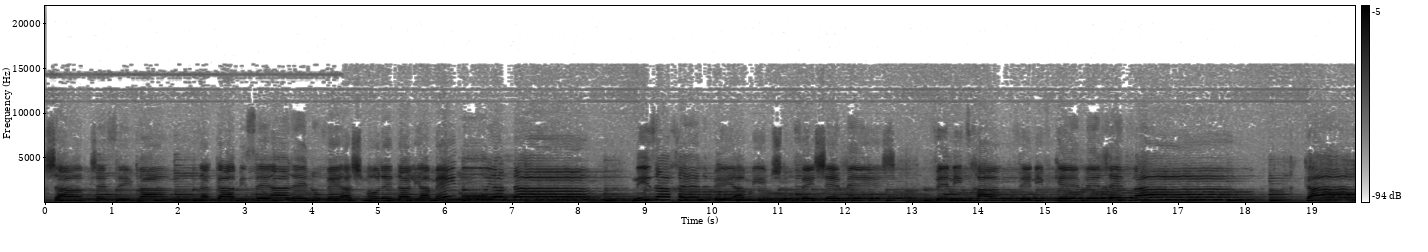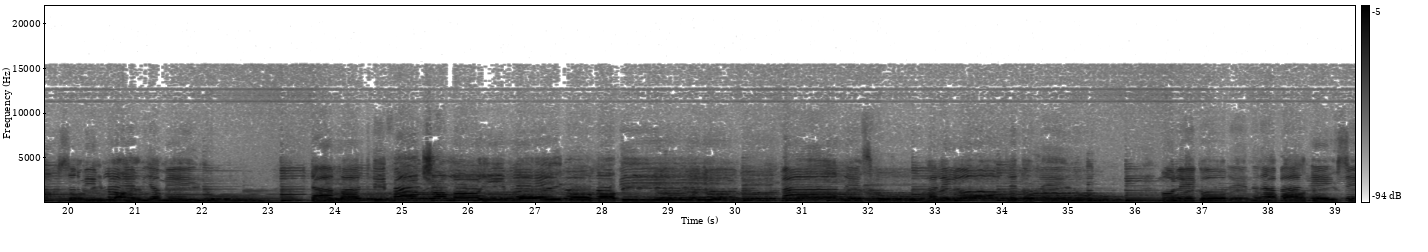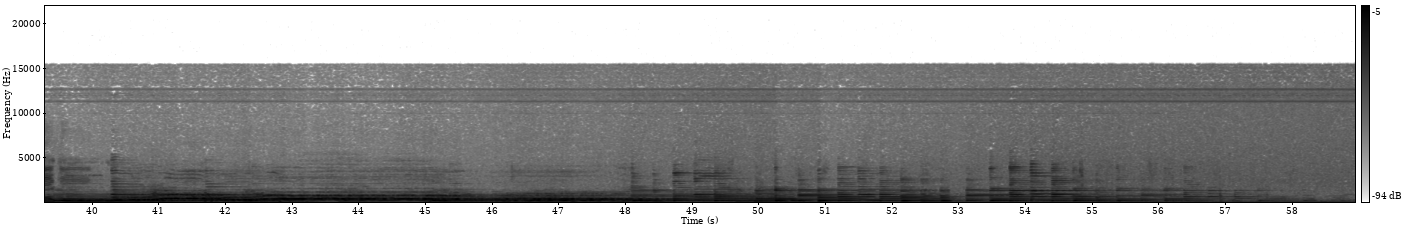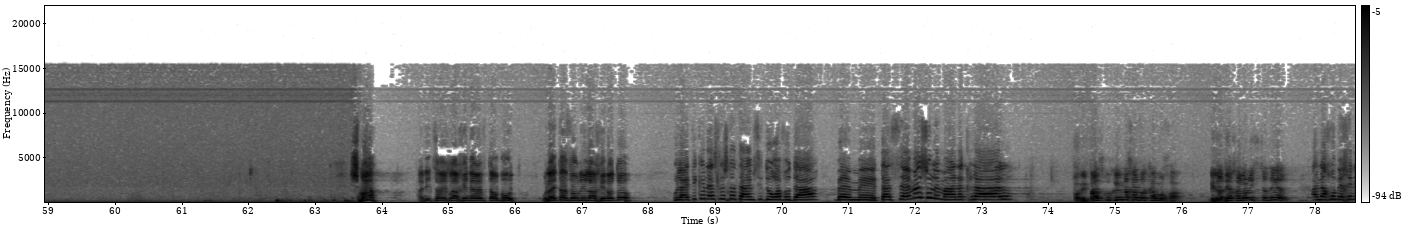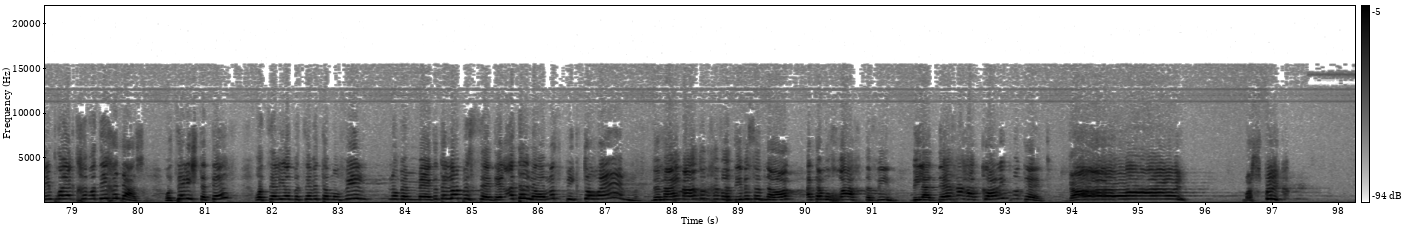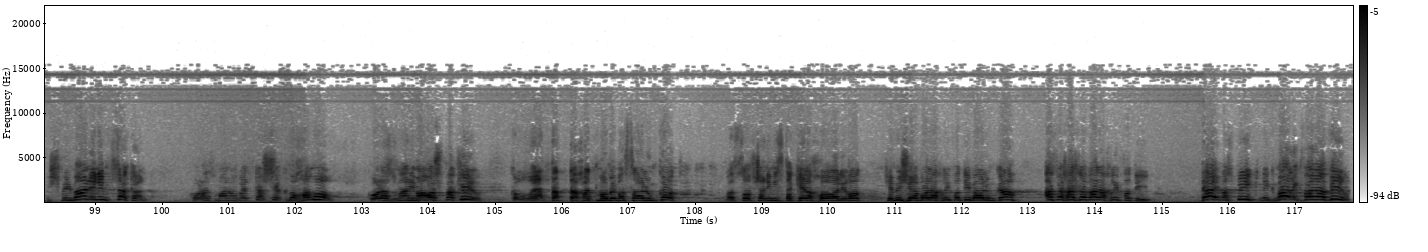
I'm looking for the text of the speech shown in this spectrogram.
עכשיו כששיבה זרקה בשערינו ואשמורת על ימינו ירדה ניזכר בימים שלופי שמש ונצחק ונבכה בחיבה כך זורמים להם ימינו. תחת כתיפת שמיים לאי רבת הישגים שמע, אני צריך להכין ערב תרבות. אולי תעזור לי להכין אותו? אולי תיכנס לשנתיים סידור עבודה? באמת, תעשה משהו למען הכלל. במפעל זקוקים לחבר'ה כמוך. בלעדיך לא נסתדר. אנחנו מכינים פרויקט חברתי חדש. רוצה להשתתף? רוצה להיות בצוות המוביל? נו באמת, אתה לא בסדר, אתה לא מספיק תורם. ומה עם מרתון חברתי וסדנאות? אתה מוכרח, תבין. בלעדיך הכל יתמוטט. די! מספיק! בשביל מה אני נמצא כאן? כל הזמן עובד קשה כמו חמור, כל הזמן עם הראש בקיר, קורע את התחת כמו במסע אלונקות. בסוף כשאני מסתכל אחורה לראות שמי שיבוא להחליף אותי באלונקה, אף אחד לא בא להחליף אותי. די, מספיק, נגמר לי כבר האוויר!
